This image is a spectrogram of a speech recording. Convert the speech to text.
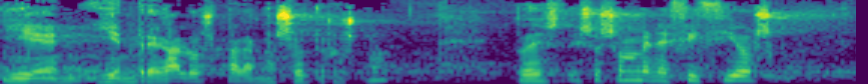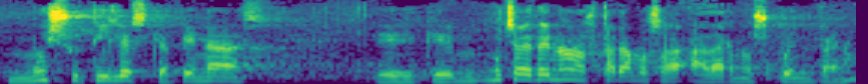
y en, regalos para nosotros. ¿no? Entonces, esos son beneficios muy sutiles que apenas, eh, que muchas veces no nos paramos a, darnos cuenta. ¿no?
